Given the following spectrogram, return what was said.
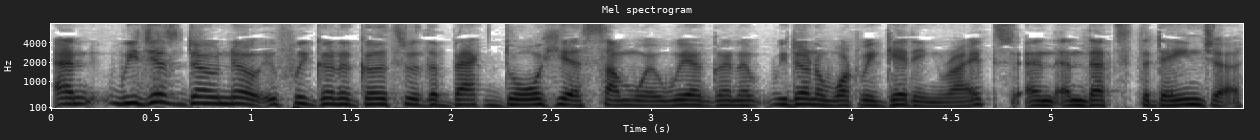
and we just don't know if we're going to go through the back door here somewhere. We are going to, we don't know what we're getting, right? And and that's the danger.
